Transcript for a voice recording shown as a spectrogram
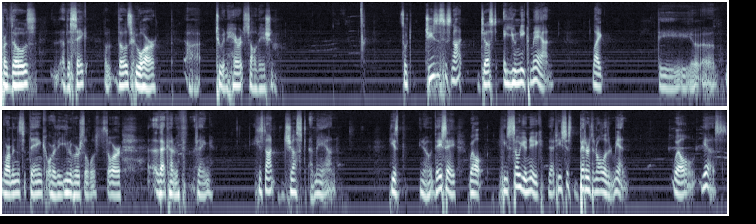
for those, uh, the sake of those who are uh, to inherit salvation? So Jesus is not just a unique man like the uh, Mormons think or the Universalists or that kind of thing. He's not just a man. He's, you know, they say, well, he's so unique that he's just better than all other men. Well, yes,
